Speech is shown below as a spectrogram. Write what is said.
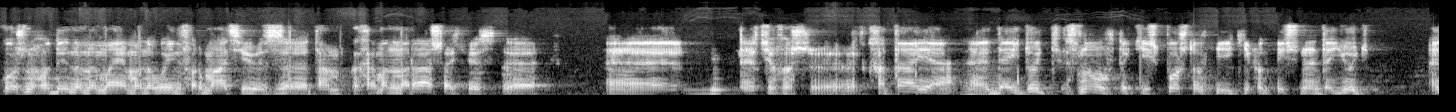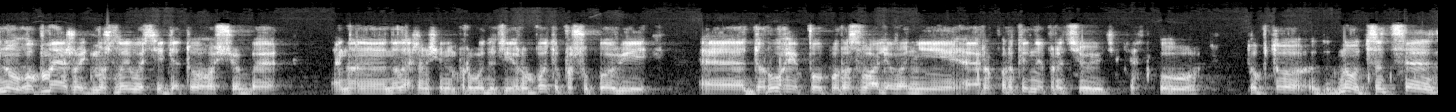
кожну годину ми маємо нову інформацію з там Хараман-Мараша чи з е, е, цього ж е, Хатая, е, де йдуть знову такі ж поштовхи, які фактично дають ну обмежують можливості для того, щоб е, на- належним чином проводити роботи пошукові, е, дороги по порозвалювані, аеропорти не працюють частково. Тобто, ну це це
